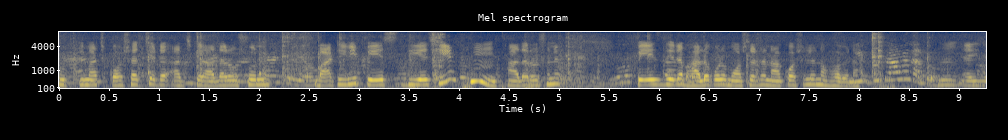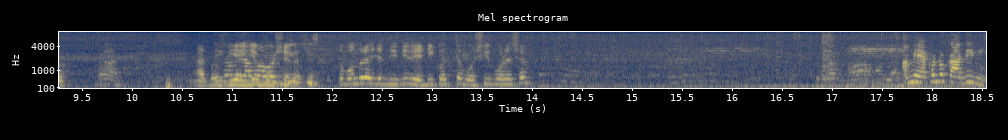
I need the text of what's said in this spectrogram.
শুটকি মাছ কষাচ্ছে এটা আজকের আদা রসুন বাটিনি পেস্ট দিয়েছি। হুম আদা রসুনের পেস্ট দিয়ে এটা ভালো করে মশলাটা না কষালে না হবে না। হুম এই যে। আর দিদি এই যে বসে গেছে। তো বন্ধুরা এই যে দিদি রেডি করতে বসেই পড়েছে। আমি এখনও কাঁদিনি।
